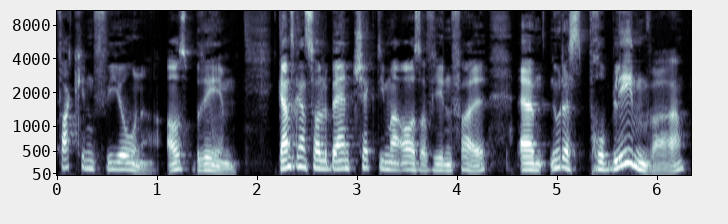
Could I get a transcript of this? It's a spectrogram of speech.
Fucking Fiona aus Bremen. Ganz, ganz tolle Band, check die mal aus, auf jeden Fall. Ähm, nur das Problem war,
